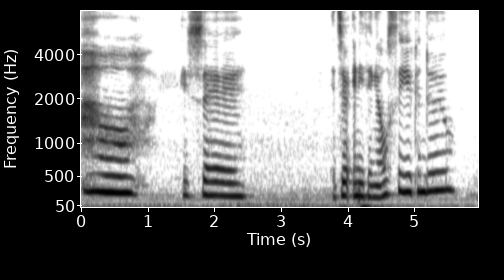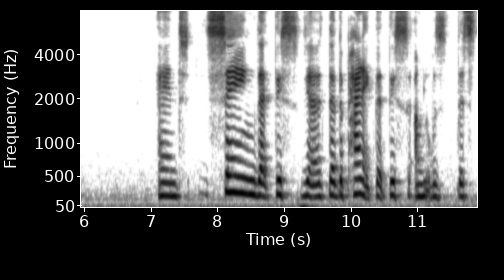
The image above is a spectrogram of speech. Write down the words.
oh is there is there anything else that you can do and seeing that this you know the, the panic that this um, was this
